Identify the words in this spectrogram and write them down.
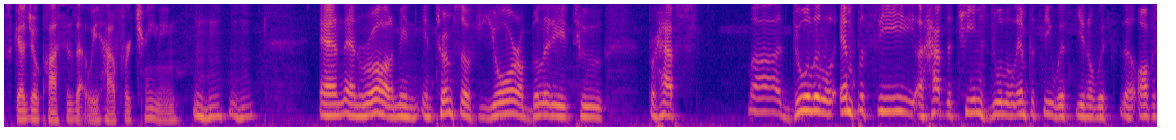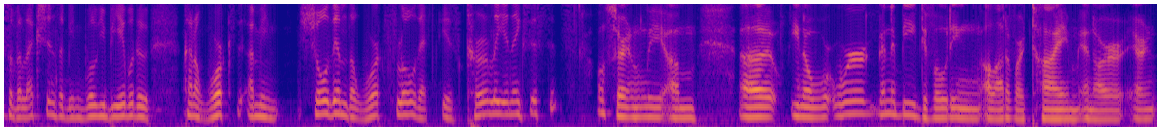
schedule classes that we have for training. Mm-hmm, mm-hmm. And and Roel, I mean, in terms of your ability to perhaps uh, do a little empathy, uh, have the teams do a little empathy with you know with the Office of Elections? I mean, will you be able to kind of work? Th- I mean, show them the workflow that is currently in existence. Oh, certainly. Um, uh, you know, we're, we're going to be devoting a lot of our time and our, our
